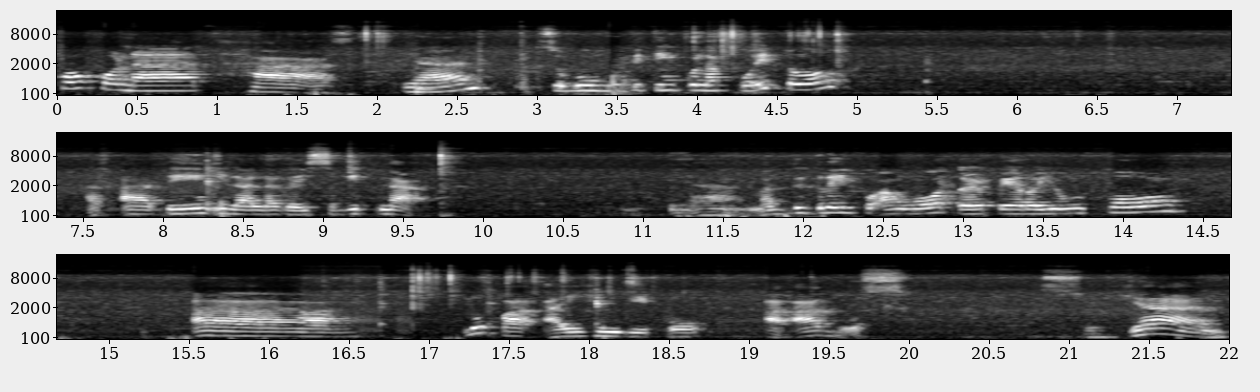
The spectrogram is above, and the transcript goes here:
coconut husk. Yan. So, gugupitin ko lang po ito at ating ilalagay sa gitna. Yan. Magde-drain po ang water pero yung pong ah, lupa ay hindi po aagos. So, yan.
